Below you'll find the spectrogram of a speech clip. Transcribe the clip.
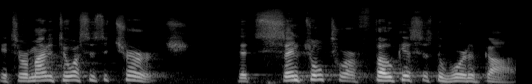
It's a reminder to us as a church that central to our focus is the Word of God.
